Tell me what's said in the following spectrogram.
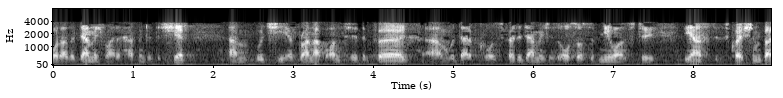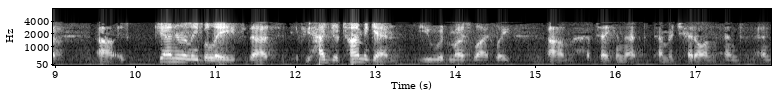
what other damage might have happened to the ship. Um, would she have run up onto the berg? Um, would that have caused further damage? There's all sorts of nuance to the answer to this question, but uh, it's generally believed that if you had your time again, you would most likely um, have taken that damage head on and, and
